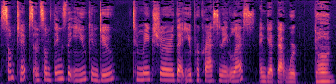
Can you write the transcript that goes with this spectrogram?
some tips and some things that you can do to make sure that you procrastinate less and get that work done.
